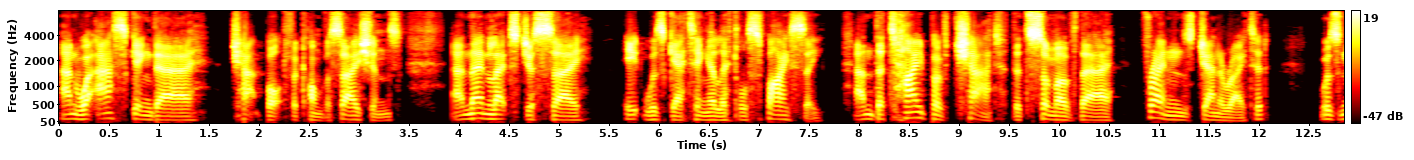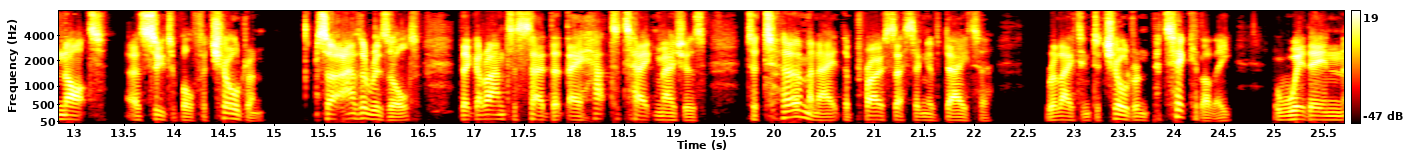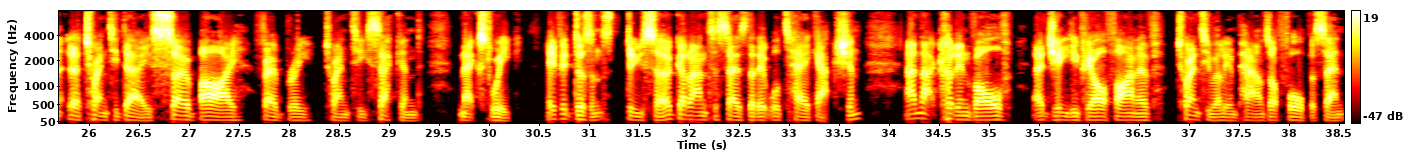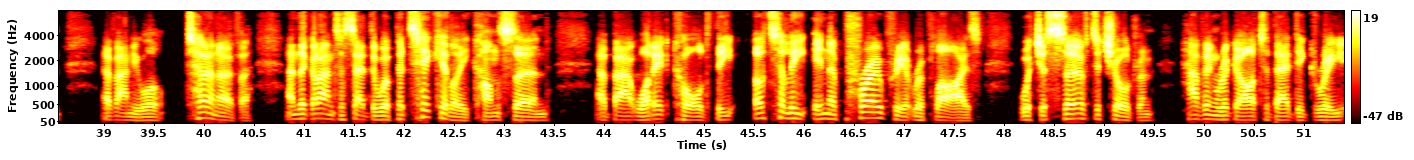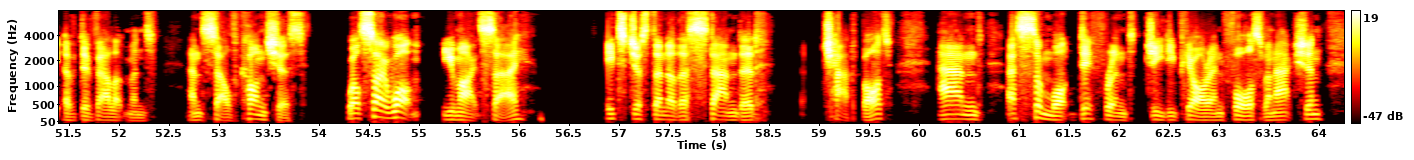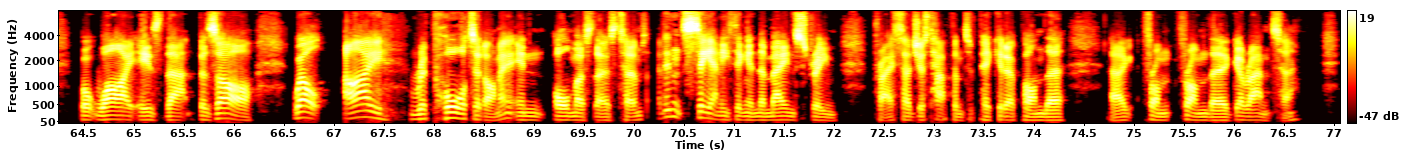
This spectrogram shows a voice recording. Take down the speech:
and were asking their chatbot for conversations. And then let's just say it was getting a little spicy. And the type of chat that some of their friends generated was not uh, suitable for children. So, as a result, the Garante said that they had to take measures to terminate the processing of data relating to children, particularly within uh, 20 days. So by February 22nd next week. If it doesn't do so, Garante says that it will take action, and that could involve a GDPR fine of £20 million or 4% of annual turnover. And the Garante said they were particularly concerned about what it called the utterly inappropriate replies which are served to children having regard to their degree of development and self conscious. Well, so what, you might say? It's just another standard chatbot and a somewhat different GDPR enforcement action. But why is that bizarre? Well, I reported on it in almost those terms. I didn't see anything in the mainstream press. I just happened to pick it up on the uh, from from the Garante,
